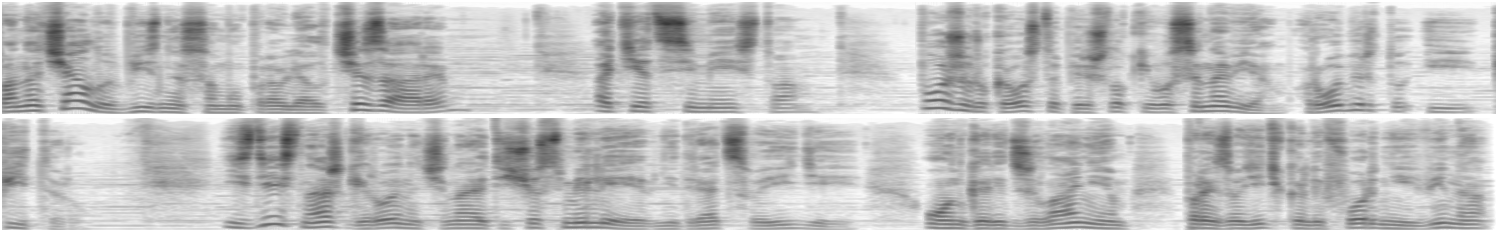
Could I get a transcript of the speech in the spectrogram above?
Поначалу бизнесом управлял Чезаре, отец семейства. Позже руководство перешло к его сыновьям Роберту и Питеру. И здесь наш герой начинает еще смелее внедрять свои идеи. Он горит желанием производить в Калифорнии вина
